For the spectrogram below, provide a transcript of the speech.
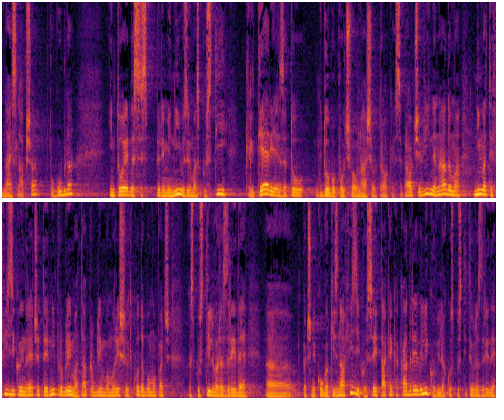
najslabša, pogubna, in to je, da se spremeni oziroma spusti kriterije za to, kdo bo poučeval naše otroke. Se pravi, če vi nenadoma nimate fiziko in rečete, ni problema, ta problem bomo rešili tako, da bomo pač spustili v razrede uh, pač nekoga, ki zna fiziko. Vse takega kadra je veliko, vi lahko spustite v razrede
